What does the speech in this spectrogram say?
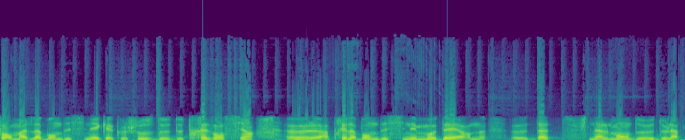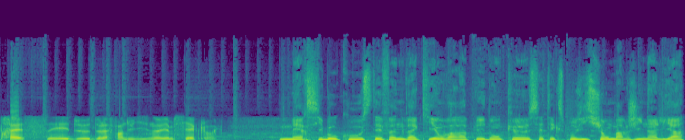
format de la bande dessinée est quelque chose de, de très ancien. Euh, après la bande dessinée moderne, euh, date finalement de, de, la presse et de, de la fin du 19e siècle. Ouais. Merci beaucoup Stéphane Vaquier. On va rappeler donc euh, cette exposition Marginalia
